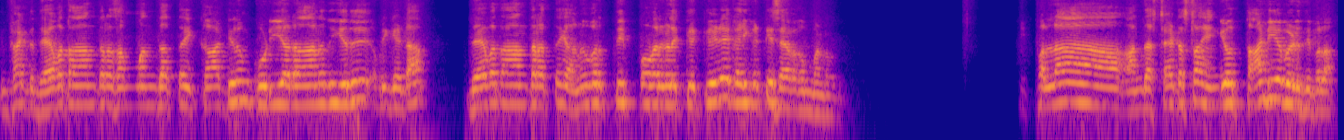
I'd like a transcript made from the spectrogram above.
இன்ஃபேக்ட் தேவதாந்திர சம்பந்தத்தை காட்டிலும் கொடியதானது எது அப்படி கேட்டா தேவதாந்தரத்தை அனுவர்த்திப்பவர்களுக்கு கீழே கை கட்டி சேவகம் பண்றது. இப்பெல்லாம் அந்த ஸ்டேட்டஸ்லாம் எங்கேயோ தாண்டியே போயிடுது இப்பெல்லாம்.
